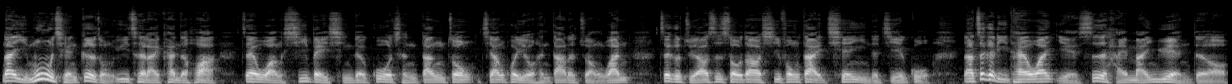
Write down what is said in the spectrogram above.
那以目前各种预测来看的话，在往西北行的过程当中，将会有很大的转弯。这个主要是受到西风带牵引的结果。那这个离台湾也是还蛮远的哦，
